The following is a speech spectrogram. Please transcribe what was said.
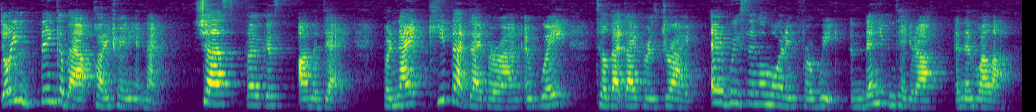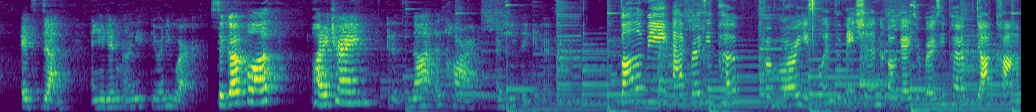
don't even think about potty training at night. Just focus on the day. For night, keep that diaper on and wait till that diaper is dry every single morning for a week. And then you can take it off and then voila, it's done. And you didn't really need to do any work. So go forth, potty train. It is not as hard as you think it is. Follow me at Rosie Pope for more useful information or go to rosiepope.com.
